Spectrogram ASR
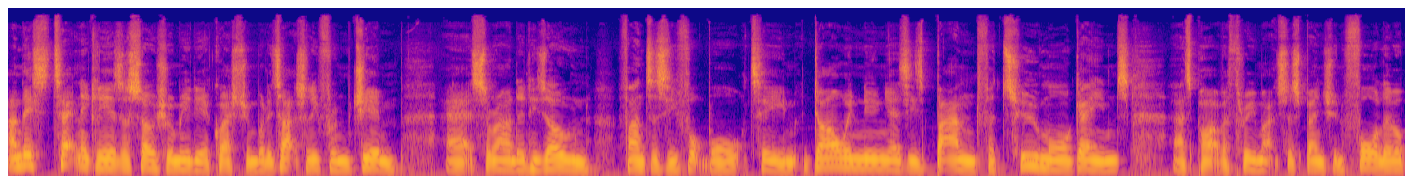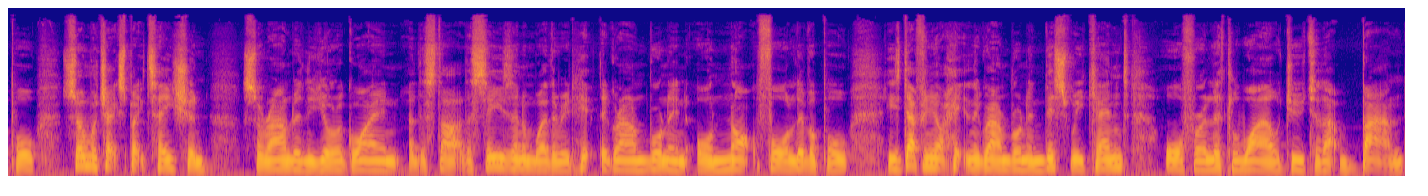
and this technically is a social media question, but it's actually from Jim uh, surrounding his own fantasy football team. Darwin Nunez is banned for two more games as part of a three match suspension for Liverpool. So much expectation surrounding the Uruguayan at the start of the season and whether he'd hit the ground running or not for Liverpool. He's definitely not hitting the ground running this weekend or for a little while due to that ban.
